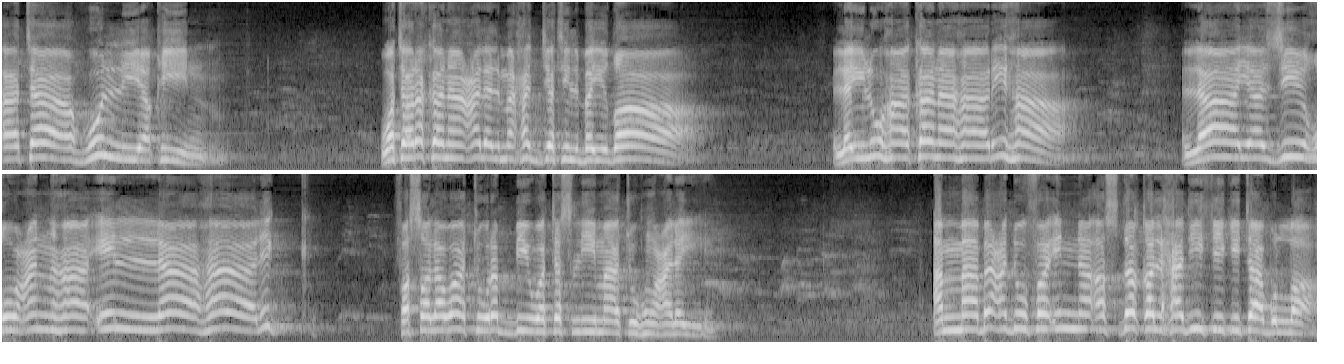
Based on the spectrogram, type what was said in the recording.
أتاه اليقين. وتركنا على المحجة البيضاء. ليلها كنهارها لا يزيغ عنها إلا هالك. فصلوات ربي وتسليماته عليه. أما بعد فإن أصدق الحديث كتاب الله.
